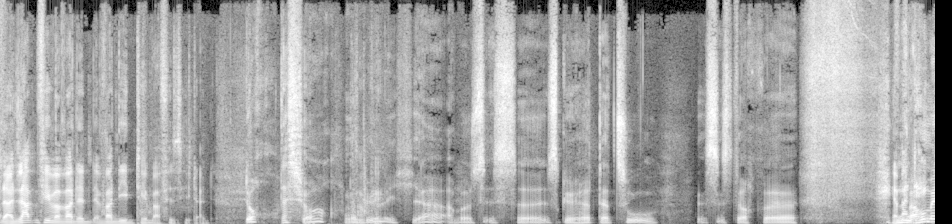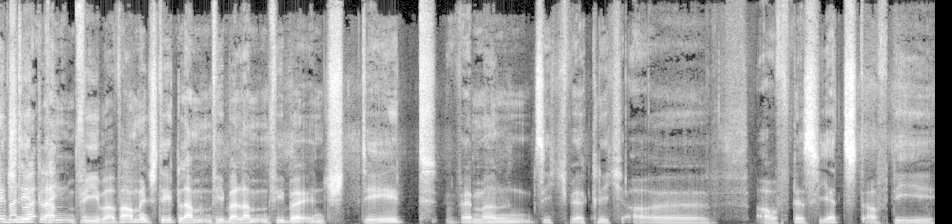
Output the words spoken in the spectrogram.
Nein, Lampenfieber war, der, war nie ein Thema für Sie dann. Doch, das schon. Doch, natürlich, okay. ja. Aber es, ist, äh, es gehört dazu. Es ist doch. Äh, ja, Warum denkt, entsteht nur, Lampenfieber? Warum entsteht Lampenfieber? Lampenfieber entsteht, wenn man sich wirklich äh, auf das Jetzt, auf die,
